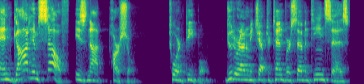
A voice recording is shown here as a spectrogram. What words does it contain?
And God himself is not partial toward people. Deuteronomy chapter 10, verse 17 says,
